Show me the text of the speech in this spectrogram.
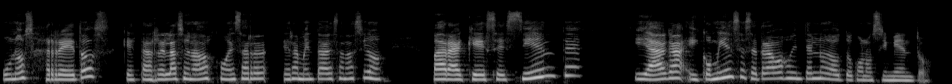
unos retos que están relacionados con esa herramienta de sanación para que se siente y haga y comience ese trabajo interno de autoconocimiento.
